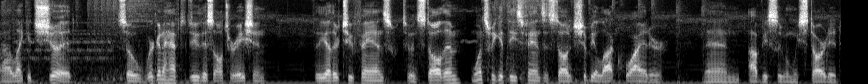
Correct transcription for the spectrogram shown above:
uh, like it should. So we're going to have to do this alteration for the other two fans to install them. Once we get these fans installed, it should be a lot quieter than obviously when we started.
